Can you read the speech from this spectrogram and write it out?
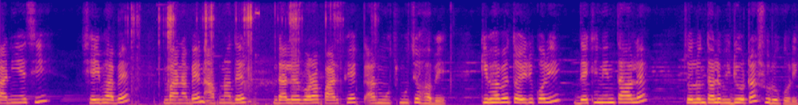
বানিয়েছি, সেইভাবে বানাবেন। আপনাদের ডালের বড়া পারফেক্ট আর মুচমুচে হবে। কীভাবে তৈরি করি, দেখে নিন তাহলে। চলুন তাহলে ভিডিওটা শুরু করি।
